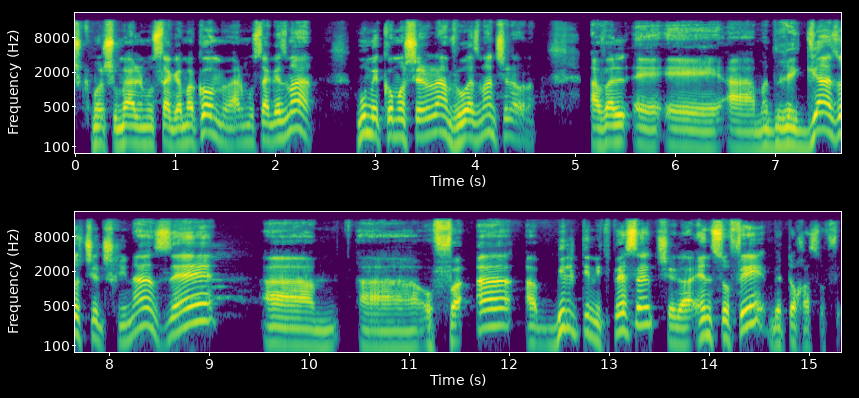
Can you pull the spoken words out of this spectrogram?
כמו שהוא מעל מושג המקום, מעל מושג הזמן, הוא מקומו של עולם והוא הזמן של העולם. אבל אה, אה, המדרגה הזאת של שכינה זה ההופעה הבלתי נתפסת של האינסופי בתוך הסופי.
